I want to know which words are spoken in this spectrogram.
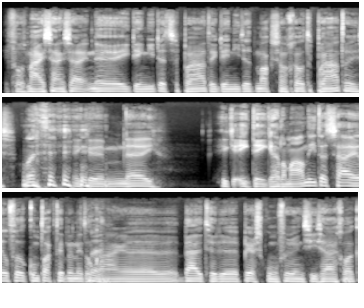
Volgens mij zijn zij, nee, ik denk niet dat ze praten. Ik denk niet dat Max zo'n grote prater is. Nee. Ik, nee. Ik, ik denk helemaal niet dat zij heel veel contact hebben met elkaar nee. uh, buiten de persconferenties eigenlijk.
